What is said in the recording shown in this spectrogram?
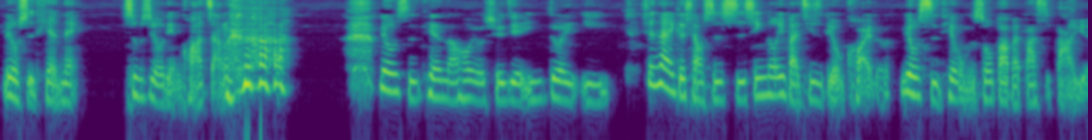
六十天内，是不是有点夸张？六十天，然后有学姐一对一，现在一个小时时薪都一百七十六块了。六十天我们收八百八十八元，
